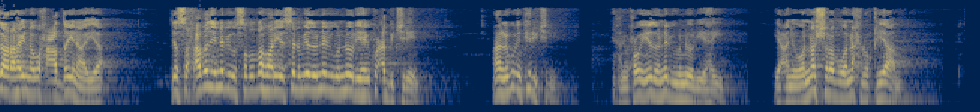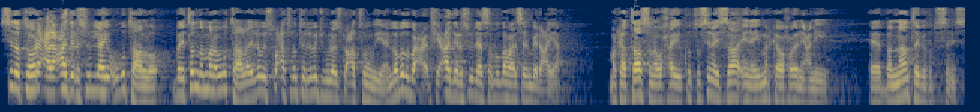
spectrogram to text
gaar ahayna waxaa caddaynaya. Dee saxaabadii nebigu sala allahu aleyh wasalam iyadoo nebigu nool yahay ku cabbi jireen. Aan lagu inkiri jirin. Yani waxaweye iyadoo nebigu nool yahay. Yani wa nashrab wa naxnu qiyaam. Sida toore calaa cahdi rasuulilaahi ugu taallo bay tan dambana ugu taalla illa way isku cadfanto laba jumlo isku cadfan weeyaan. Labaduba fii cahdi rasulilahi sala allahu alay slam bay dhacayaan marka taasna waxay ku tusinaysaa inay marka waxawan yani bannaantay bay ku tusinaysa.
